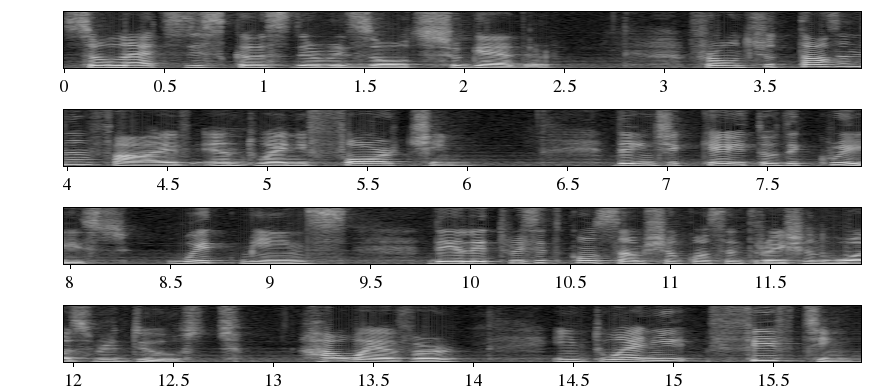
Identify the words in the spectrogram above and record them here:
So let's discuss the results together. From 2005 and 2014, the indicator decreased, which means the electricity consumption concentration was reduced. However, in 2015,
